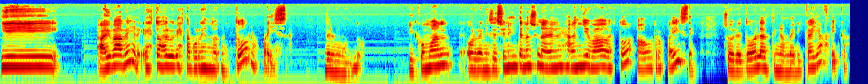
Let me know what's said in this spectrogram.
y ahí va a ver, esto es algo que está ocurriendo en todos los países del mundo y cómo han, organizaciones internacionales han llevado esto a otros países, sobre todo Latinoamérica y África.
